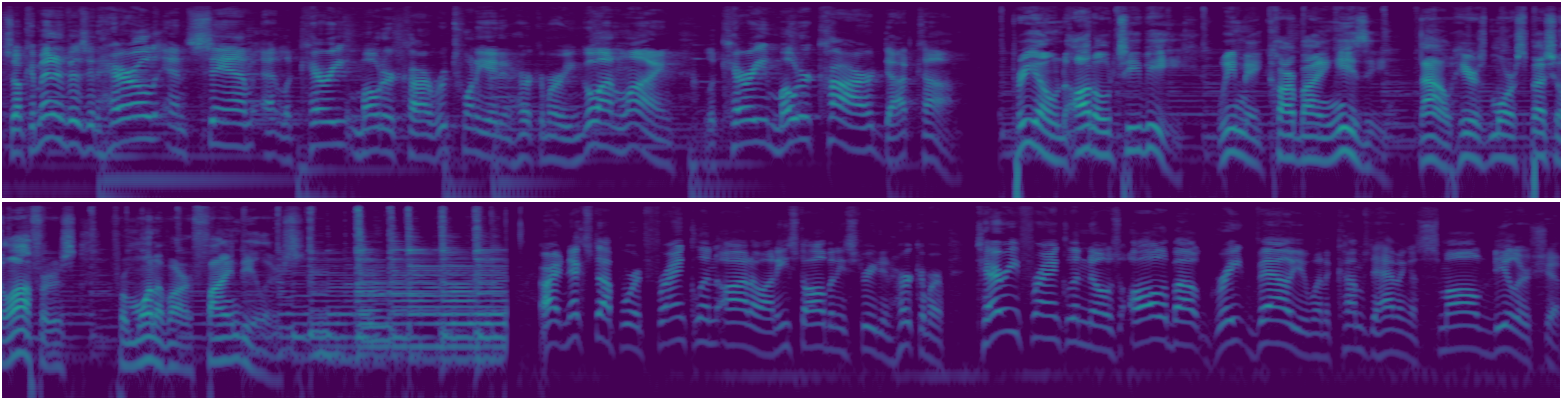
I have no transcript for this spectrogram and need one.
So come in and visit Harold and Sam at LeCarry Motor Car, Route 28 in Herkimer. You can go online, lecarrymotorcar.com. Pre-owned Auto TV. We make car buying easy. Now here's more special offers from one of our fine dealers. All right, next up, we're at Franklin Auto on East Albany Street in Herkimer. Terry Franklin knows all about great value when it comes to having a small dealership,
